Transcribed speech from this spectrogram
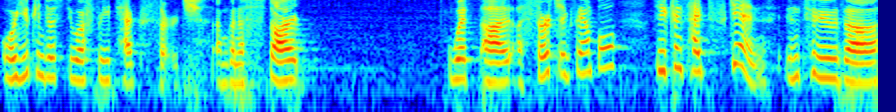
or you can just do a free text search. I'm going to start with uh, a search example. So you can type skin into the,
